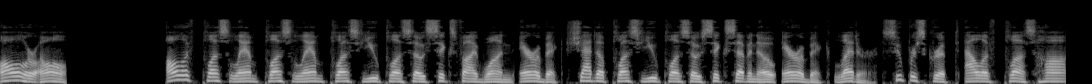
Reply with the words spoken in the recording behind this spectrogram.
All or all. Aleph plus lam plus lam plus u plus 0651 Arabic shada plus u plus 0670 Arabic letter superscript Aleph plus ha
